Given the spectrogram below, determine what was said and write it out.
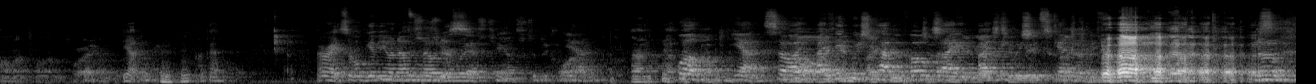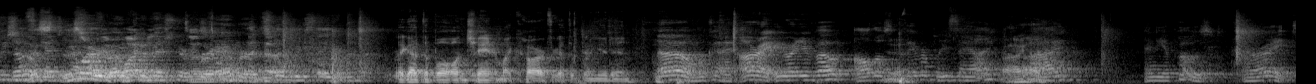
comments on it before I. Right. Yeah, Mhm. okay. All right, so we'll give you enough this is your notice. last chance to decline. Well, yeah, so No, I, I I think we can- should I have a can vote, just but give you I, I guys think two we should weeks and I schedule can- it. No, We should no, schedule you it. are road appointment commissioner doesn't- forever until we say you're not. I got the ball and chain in my car, I forgot to bring it in. Oh, okay, all right, Are you ready to vote? All those in Yeah. favor, please say aye. Aye. Any opposed? All right.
